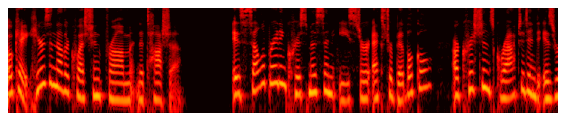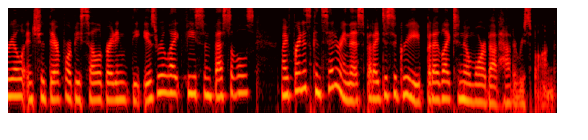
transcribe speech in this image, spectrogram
Okay, here's another question from Natasha. Is celebrating Christmas and Easter extra biblical? Are Christians grafted into Israel and should therefore be celebrating the Israelite feasts and festivals? My friend is considering this, but I disagree, but I'd like to know more about how to respond.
